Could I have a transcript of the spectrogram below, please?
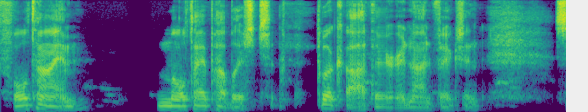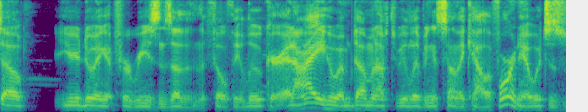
$9900 full-time multi-published book author in nonfiction so you're doing it for reasons other than the filthy lucre. And I, who am dumb enough to be living in Southern California, which is,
